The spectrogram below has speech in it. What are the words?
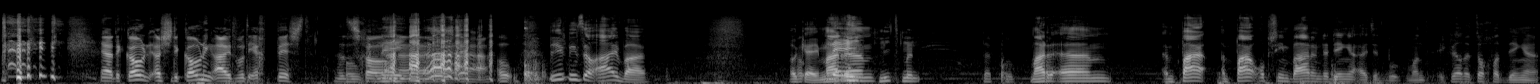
Ja, de koning, als je de koning uit, wordt hij echt pist. Dat is Oh, gewoon... nee. eh, ja. Oh, Die is niet zo aaibaar. Oké, oh, maar, nee, ehm, niet mijn laptop. maar ehm, een, paar, een paar opzienbarende dingen uit dit boek. Want ik wilde toch wat dingen, ik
